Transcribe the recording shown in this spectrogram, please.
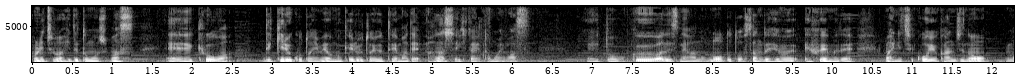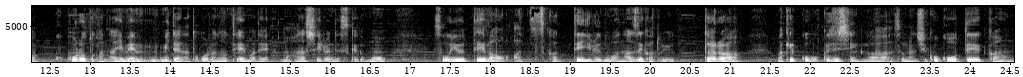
こんにちは、ヒデと申します、えー、今日はできることに目を向けるというテーマで話していきたいと思います。えっ、ー、と僕はですね、あのノートとスタンド FM, FM で毎日こういう感じのまあ、心とか内面みたいなところのテーマでまあ、話しているんですけども、そういうテーマを扱っているのはなぜかと言ったら、まあ、結構僕自身がその自己肯定感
